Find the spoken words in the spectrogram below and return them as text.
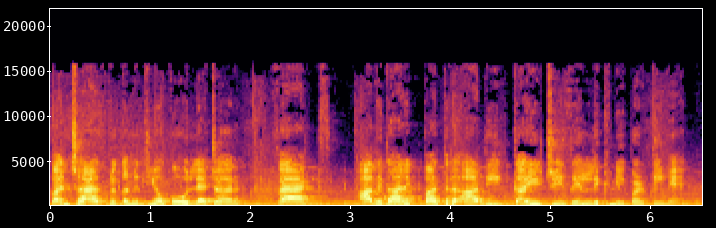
पंचायत प्रतिनिधियों को लेटर फैक्स आधिकारिक पत्र आदि कई चीज़ें लिखनी पड़ती हैं।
